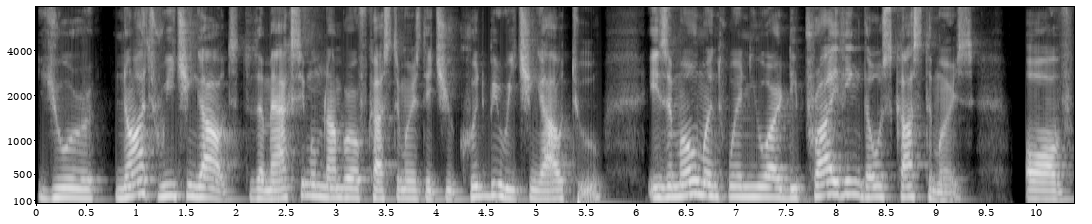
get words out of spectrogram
you're not reaching out to the maximum number of customers that you could be reaching out to is a moment when you are depriving those customers of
